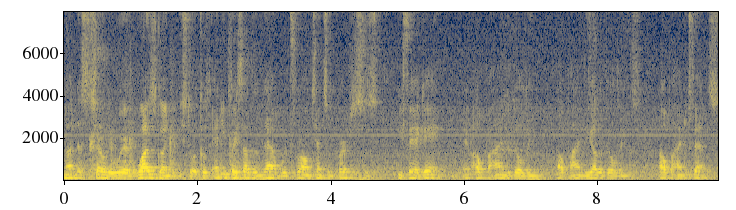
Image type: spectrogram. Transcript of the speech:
not necessarily where it was going to be stored, because any place other than that would, for all intents and purposes, be fair game. Out behind the building, out behind the other buildings, out behind a fence.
